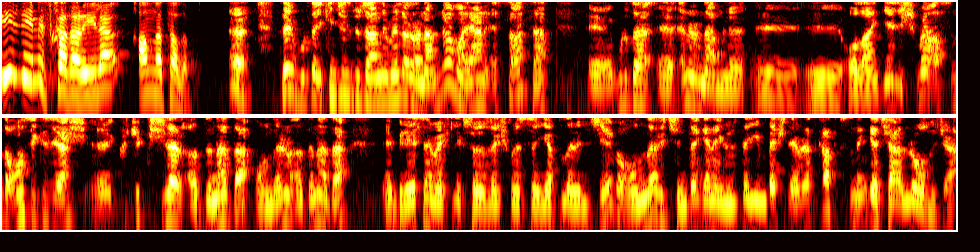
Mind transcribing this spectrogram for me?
bildiğimiz kadarıyla anlatalım. Evet. Tabii burada ikinci düzenlemeler önemli ama yani esasen e, burada e, en önemli e, e, olan gelişme aslında 18 yaş e, küçük kişiler adına da onların adına da e, bireysel emeklilik sözleşmesi yapılabileceği ve onlar için de gene %25 devlet katkısının geçerli olacağı.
